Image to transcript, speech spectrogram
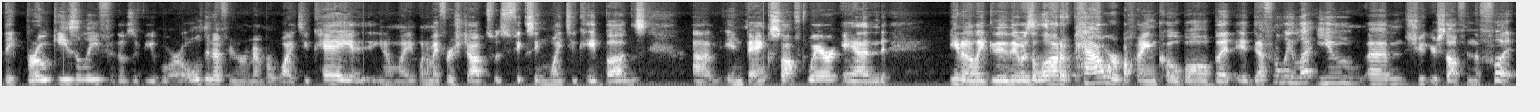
they broke easily. For those of you who are old enough and remember Y2K, you know, my one of my first jobs was fixing Y2K bugs um, in bank software, and you know, like there was a lot of power behind COBOL, but it definitely let you um, shoot yourself in the foot.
